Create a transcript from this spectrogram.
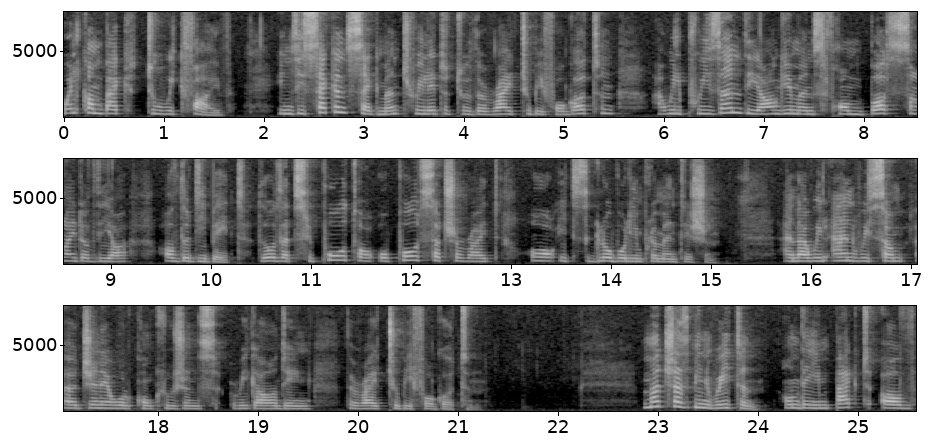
Welcome back to week 5. In the second segment related to the right to be forgotten, I will present the arguments from both sides of the, of the debate, those that support or oppose such a right or its global implementation. And I will end with some uh, general conclusions regarding the right to be forgotten. Much has been written on the impact of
